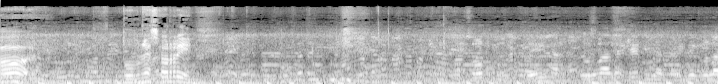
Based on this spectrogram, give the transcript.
ओ भुवनेश्वर रे गोला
